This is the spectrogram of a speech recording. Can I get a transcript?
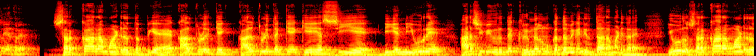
ಸ್ನೇಹಿತರೆ. ಸರ್ಕಾರ ಮಾಡಿರೋ ತಪ್ಪಿಗೆ ಕಾಲು ತುಳಿಕೆ, ಕಾಲು ತುಳಿತಕ್ಕೆ K S C A, D N ಇವರೇ ಆರ್ ಸಿ ಬಿ ವಿರುದ್ಧ ಕ್ರಿಮಿನಲ್ ಮೊಕದ್ದಮೆಗೆ ನಿರ್ಧಾರ ಮಾಡಿದ್ದಾರೆ. ಇವರು ಸರ್ಕಾರ ಮಾಡಿರೋ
